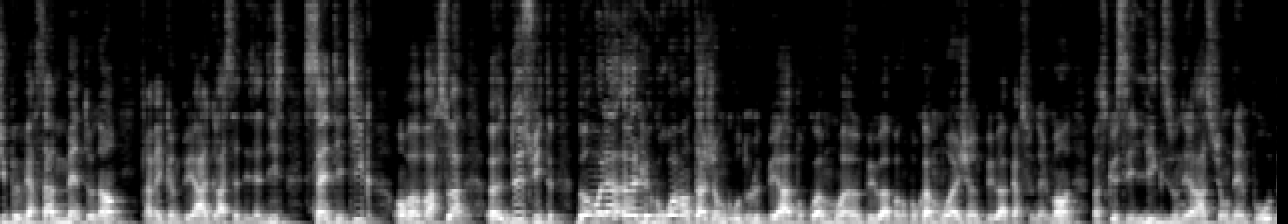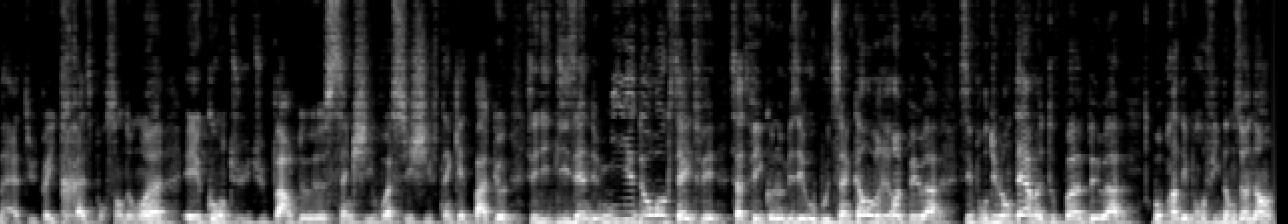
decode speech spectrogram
tu peux faire ça maintenant avec un PEA grâce à des indices synthétiques. On va voir ça euh, de suite. Donc voilà le gros avantage en gros de l'EPA. Pourquoi moi, un PEA, pardon, pourquoi moi j'ai un PEA personnellement? Parce que c'est l'exemple exonération d'impôts, ben, tu payes 13% de moins. Et quand tu, parles de 5 chiffres, voire 6 chiffres, t'inquiète pas que c'est des dizaines de milliers d'euros que ça te, fait, ça te fait économiser au bout de 5 ans. Ouvrir un PEA, c'est pour du long terme, tout pas un PEA pour prendre des profits dans un an.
